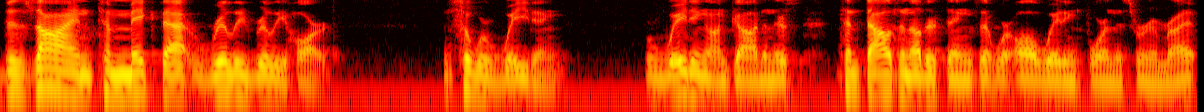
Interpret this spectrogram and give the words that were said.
designed to make that really, really hard. And so we're waiting. We're waiting on God, and there's 10,000 other things that we're all waiting for in this room, right?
